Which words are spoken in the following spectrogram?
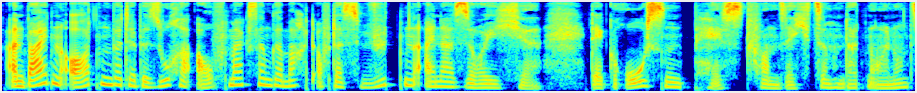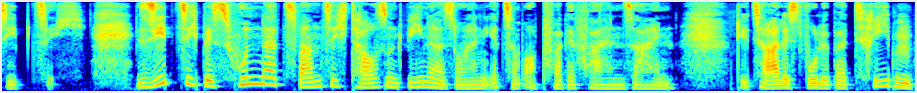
An beiden Orten wird der Besucher aufmerksam gemacht auf das Wüten einer Seuche, der großen Pest von 1679. 70 bis 120.000 Wiener sollen ihr zum Opfer gefallen sein. Die Zahl ist wohl übertrieben,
